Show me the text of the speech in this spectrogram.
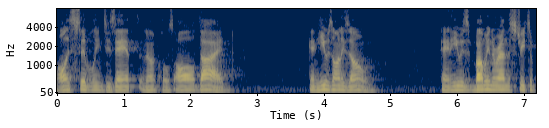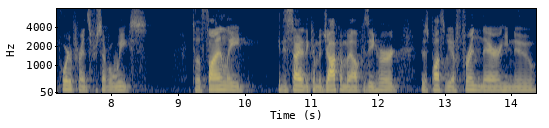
all his siblings, his aunts and uncles all died. And he was on his own. And he was bumming around the streets of Port au Prince for several weeks until finally he decided to come to Jacmel because he heard there's possibly a friend there he knew.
